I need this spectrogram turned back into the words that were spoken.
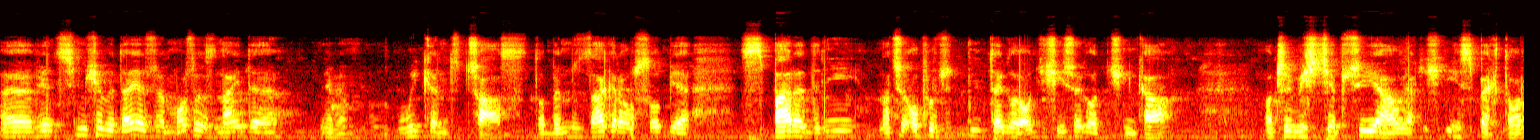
e, więc mi się wydaje, że może znajdę, nie wiem, weekend czas, to bym zagrał sobie z parę dni, znaczy oprócz tego dzisiejszego odcinka, oczywiście przyjechał jakiś inspektor,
